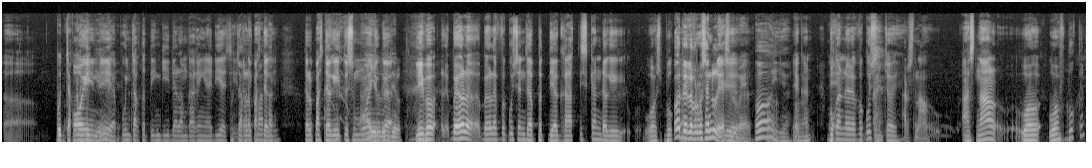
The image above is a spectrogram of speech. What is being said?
eh, puncak poin tertinggi. iya puncak tertinggi dalam karirnya dia sih Puncak terlepas dari kenikmatan. terlepas dari itu semua Ayo, juga Lijul. Liver- Bayer Bayer Leverkusen dapat dia gratis kan dari Wolfsburg Oh, kan? dari Leverkusen dulu ya Iya. sebelumnya. Oh iya. ya kan bukan dari Leverkusen coy Arsenal. Arsenal Wo- Wolfsburg kan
